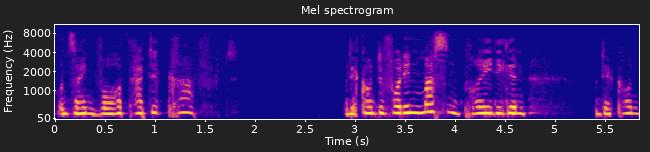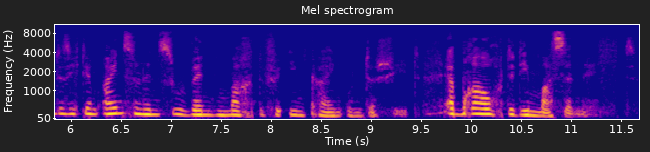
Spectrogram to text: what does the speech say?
Und sein Wort hatte Kraft. Und er konnte vor den Massen predigen und er konnte sich dem Einzelnen zuwenden, machte für ihn keinen Unterschied. Er brauchte die Masse nicht,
